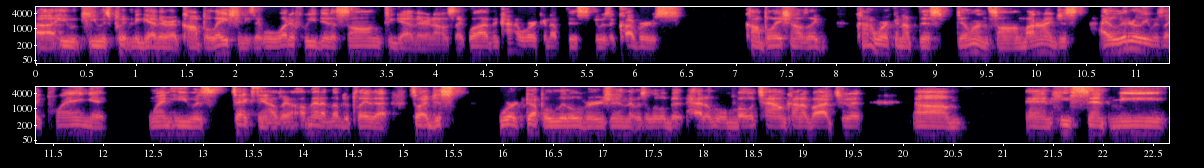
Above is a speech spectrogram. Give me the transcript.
Uh, he he was putting together a compilation. He's like, "Well, what if we did a song together?" And I was like, "Well, I've been kind of working up this. It was a covers compilation." I was like, kind of working up this Dylan song. Why don't I just, I literally was like playing it when he was texting. I was like, oh man, I'd love to play that. So I just worked up a little version that was a little bit, had a little Motown kind of vibe to it. Um, and he sent me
